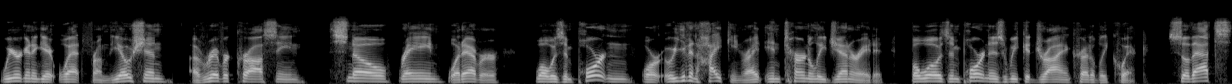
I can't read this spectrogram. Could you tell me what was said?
We were going to get wet from the ocean, a river crossing, snow, rain, whatever. What was important, or, or even hiking, right? Internally generated. But what was important is we could dry incredibly quick. So that's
